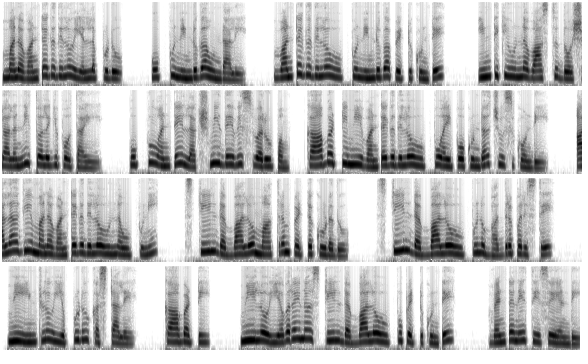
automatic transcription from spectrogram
మన వంటగదిలో ఎల్లప్పుడూ ఉప్పు నిండుగా ఉండాలి. వంటగదిలో ఉప్పు నిండుగా పెట్టుకుంటే ఇంటికి ఉన్న వాస్తు దోషాలన్నీ తొలగిపోతాయి. ఉప్పు అంటే లక్ష్మీదేవి స్వరూపం. కాబట్టి మీ వంటగదిలో ఉప్పు అయిపోకుండా చూసుకోండి. అలాగే మన వంటగదిలో ఉన్న ఉప్పుని స్టీల్ డబ్బాలో మాత్రం పెట్టకూడదు. స్టీల్ డబ్బాలో ఉప్పును భద్రపరిస్తే మీ ఇంట్లో ఎప్పుడూ కష్టాలే. కాబట్టి మీలో ఎవరైనా స్టీల్ డబ్బాలో ఉప్పు పెట్టుకుంటే వెంటనే తీసేయండి.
